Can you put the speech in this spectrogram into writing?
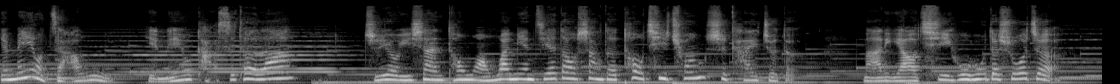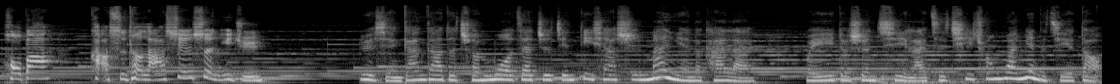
也没有杂物，也没有卡斯特拉，只有一扇通往外面街道上的透气窗是开着的。马里奥气呼呼地说着：“好吧，卡斯特拉先胜一局。”略显尴尬的沉默在这间地下室蔓延了开来。唯一的生气来自气窗外面的街道。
